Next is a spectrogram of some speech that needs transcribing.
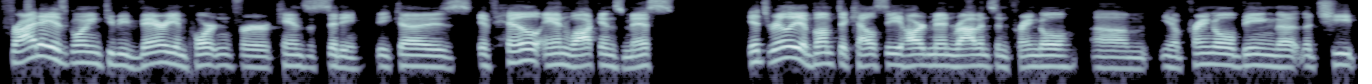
Friday is going to be very important for Kansas City because if Hill and Watkins miss, it's really a bump to Kelce, Hardman, Robinson, Pringle. Um, you know, Pringle being the the cheap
